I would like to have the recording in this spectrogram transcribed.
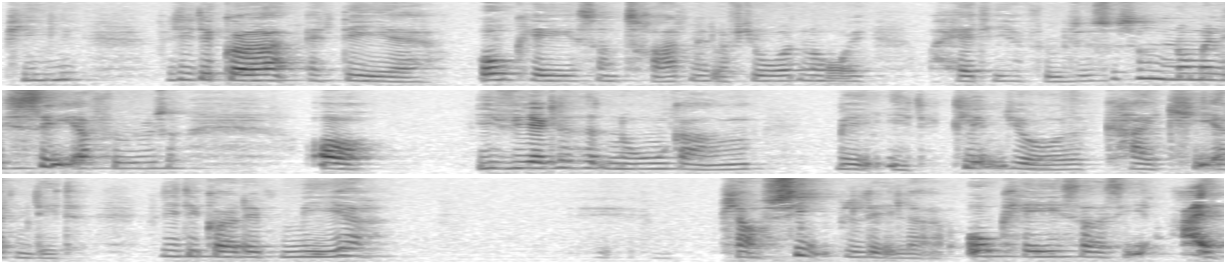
pinligt, fordi det gør, at det er okay som 13 eller 14-årig have de her følelser. Så sådan normalisere følelser, og i virkeligheden nogle gange med et glimt i øjet karikere dem lidt. Fordi det gør det mere øh, plausibelt eller okay, så at sige, ej,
